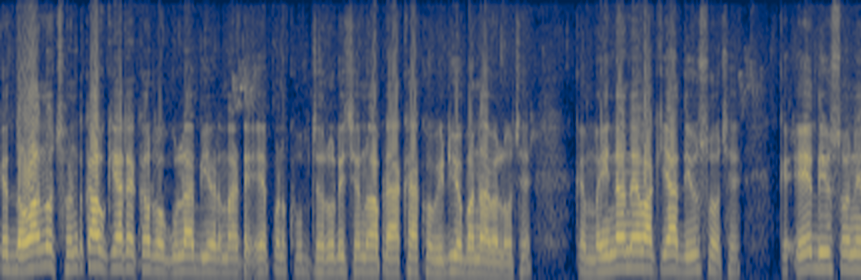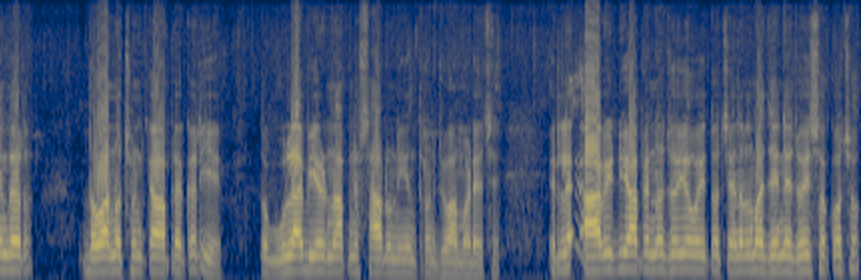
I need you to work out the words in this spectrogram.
કે દવાનો છંટકાવ ક્યારે કરવો ગુલાબી ઈયળ માટે એ પણ ખૂબ જરૂરી છે. એનો આપણે આખે આખો વીડિયો બનાવેલો છે કે મહિનાને એવા કયા દિવસો છે કે એ દિવસોની અંદર દવાનો છંટકાવ આપણે કરીએ તો ગુલાબી ઈયળનું આપણે સારું નિયંત્રણ જોવા મળે છે. એટલે આ વીડિયો આપે ન જોયો હોય તો ચેનલમાં જઈને જોઈ શકો છો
